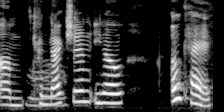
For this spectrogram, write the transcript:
um, Wow. connection. You know, Okay,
